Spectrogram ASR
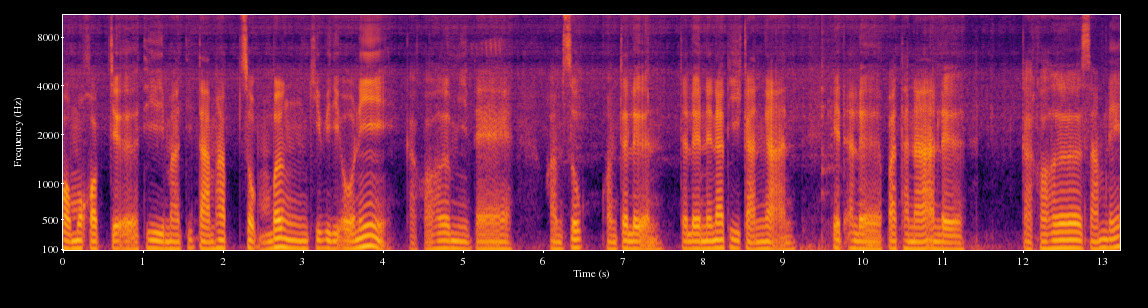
ขอบมขอบเจอที่มาติดตามรับสมเบิ่งคลิปวิดีโอนี้กาขอเพิ่มมีแต่ความสุขความเจริญเจริญในหน้าที่การงานเฮ็ดอันเลอปรารถนาอันเลอกาขอเฮอสำเร็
